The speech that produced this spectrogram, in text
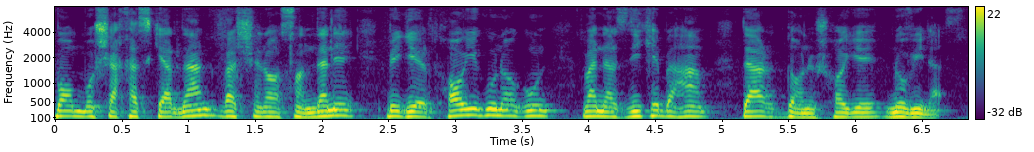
با مشخص کردن و شناساندن بگردهای گوناگون و نزدیک به هم در دانشهای نوین است.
